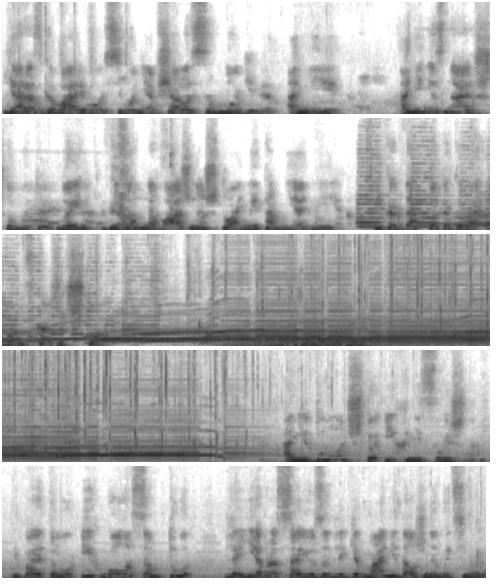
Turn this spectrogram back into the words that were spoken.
Я разговаривала сегодня, общалась со многими. Они, они не знают, что мы тут, но им безумно важно, что они там не одни. И когда кто-то вам скажет, что они думают, что их не слышно. И поэтому их голосом тут для Евросоюза, для Германии должны быть мы.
